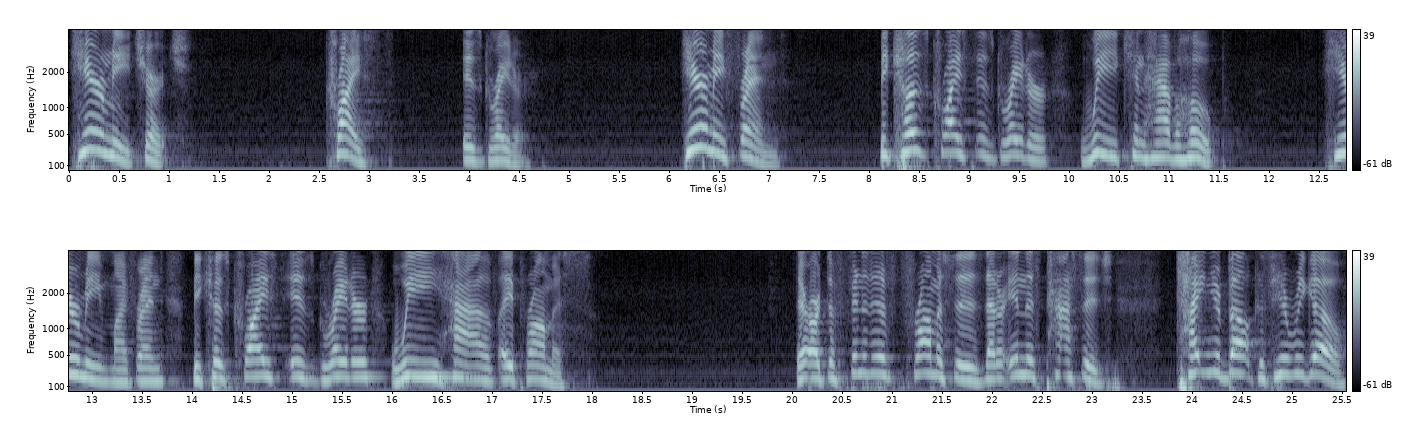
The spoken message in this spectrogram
Hear me, church. Christ is greater. Hear me, friend. Because Christ is greater, we can have hope. Hear me, my friend. Because Christ is greater, we have a promise. There are definitive promises that are in this passage. Tighten your belt because here we go.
